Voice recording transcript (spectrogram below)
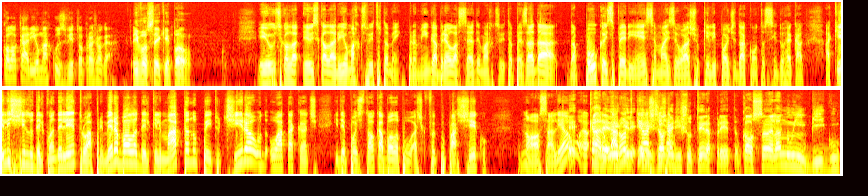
colocaria o Marcos Vitor para jogar. E você, Quempão? Eu, escala- eu escalaria o Marcos Vitor também. Para mim, Gabriel Lacerda e Marcos Vitor. Apesar da, da pouca experiência, mas eu acho que ele pode dar conta sim do recado. Aquele estilo dele, quando ele entrou, a primeira bola dele, que ele mata no peito, tira o, o atacante e depois toca a bola pro. Acho que foi pro Pacheco. Nossa, ali é um, é- Cara, é um ele, garoto ele- que eu ele acho joga que já... de chuteira preta. O calção é lá no imbigo,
